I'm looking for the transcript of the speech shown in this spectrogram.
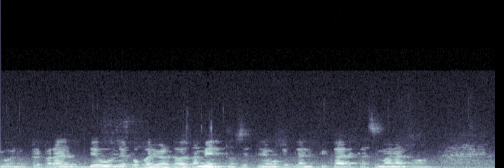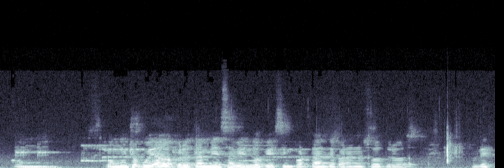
bueno, preparar el debut de Copa Libertadores también. Entonces tenemos que planificar esta semana con, con, mucho cuidado, pero también sabiendo que es importante para nosotros res-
